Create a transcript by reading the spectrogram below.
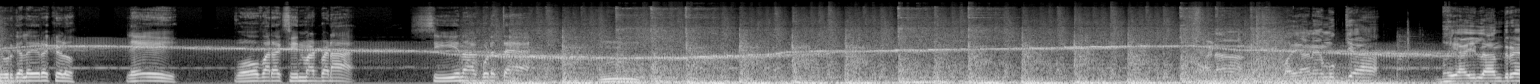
ಇವ್ರಿಗೆಲ್ಲ ಇರೋ ಕೇಳು. ಲೇ ಓವರ್ ಆಗಿ ಸೀನ್ ಮಾಡಬೇಡ. ಸೀನ್ ಆಗ್ಬಿಡುತ್ತೆ. ಅಣ್ಣ ಭಯನೇ ಮುಖ್ಯ. ಭಯ ಇಲ್ಲ ಅಂದ್ರೆ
